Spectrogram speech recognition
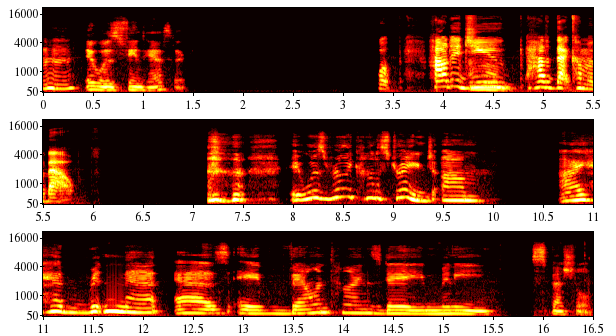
hmm It was fantastic. Well, how did you? Um, how did that come about? it was really kind of strange. Um, I had written that as a Valentine's Day mini special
